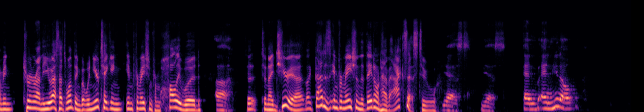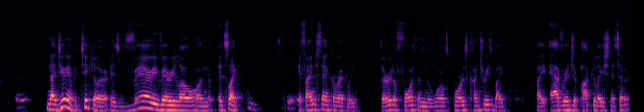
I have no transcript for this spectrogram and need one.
I mean, touring around the U.S. that's one thing, but when you're taking information from Hollywood uh, to, to Nigeria, like that is information that they don't have access to. Yes, yes, and and you know, Nigeria in particular is very very low on. It's like, if I understand correctly, third or fourth in the world's poorest countries by by average of population, et cetera.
